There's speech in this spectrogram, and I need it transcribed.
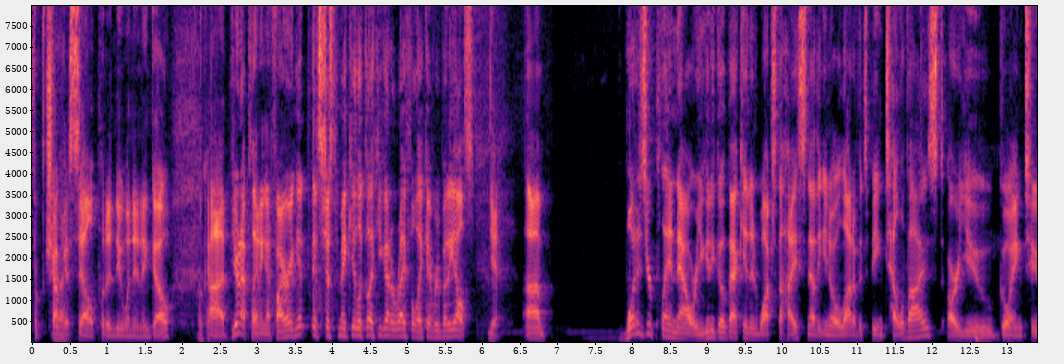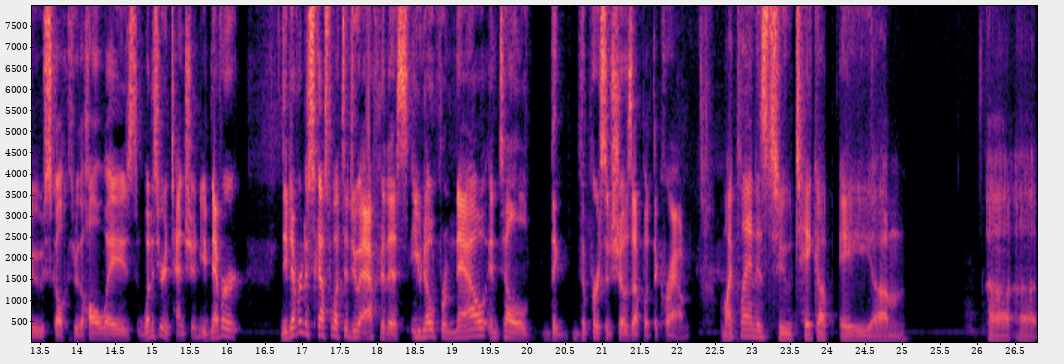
th- chuck a cell, put a new one in, and go. okay. Uh, you're not planning on firing it. It's just to make you look like you got a rifle like everybody else. yeah. Um, what is your plan now? Are you going to go back in and watch the heist now that you know a lot of it's being televised? Are you going to skulk through the hallways? What is your intention? You'd never you never discussed what to do after this. You know from now until the the person shows up with the crown. My plan is to take up a um, uh, uh,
